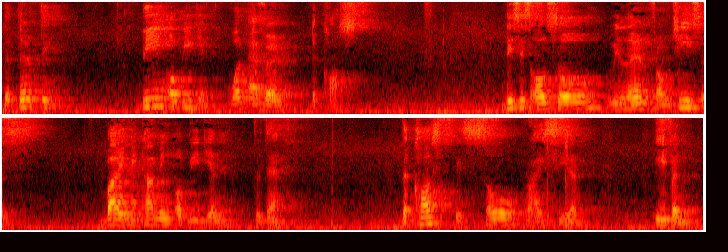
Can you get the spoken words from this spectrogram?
The third thing, being obedient, whatever the cost. This is also we learn from Jesus by becoming obedient to death. The cost is so pricier, even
